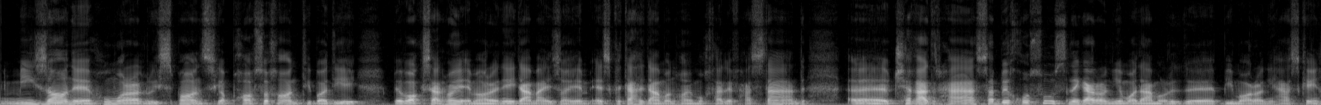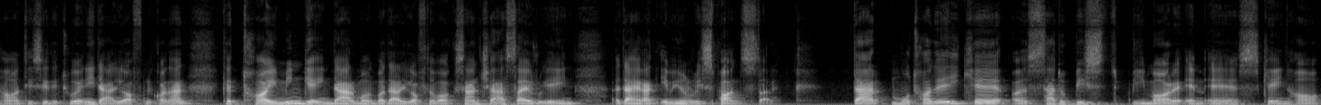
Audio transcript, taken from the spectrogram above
میزان humoral response یا پاسخ آنتیبادی به واکسن های mRNA در مریض های MS که تحت درمان های مختلف هستند چقدر هست؟ و به خصوص نگرانی ما در مورد بیمارانی هست که اینها anti-CD دریافت می‌کنن که timing این درمان با دریافت واکسن چه اثری روی این در حقیقت immune response داره. در مطالعه‌ای که 120 بیمار MS که اینها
